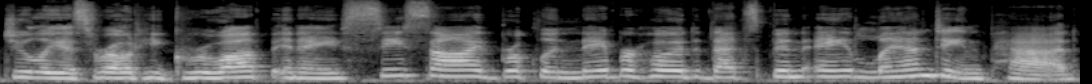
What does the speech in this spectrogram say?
Julius wrote he grew up in a seaside Brooklyn neighborhood that's been a landing pad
